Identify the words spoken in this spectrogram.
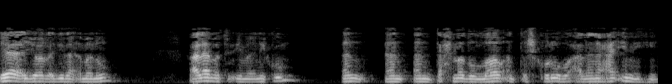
يا أيها الذين أمنوا علامة إيمانكم أن, أن, أن تحمدوا الله وأن تشكروه على نعائمه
